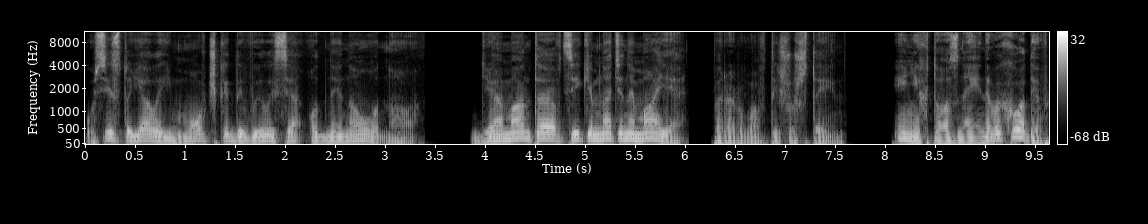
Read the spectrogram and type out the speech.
Усі стояли і мовчки дивилися одне на одного. Діаманта в цій кімнаті немає, перервав тишу Штейн. І ніхто з неї не виходив,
